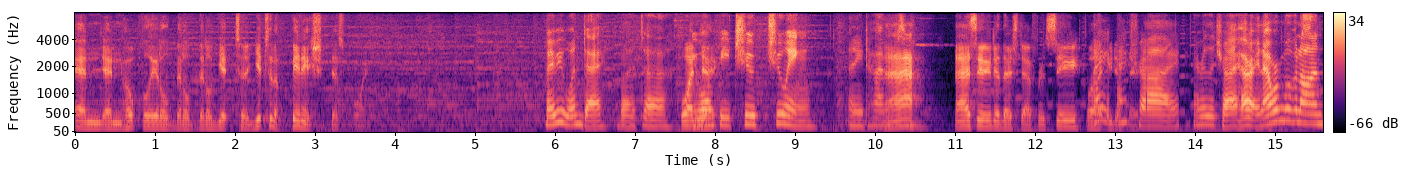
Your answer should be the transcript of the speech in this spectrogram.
and and hopefully it'll it'll it'll get to get to the finish at this point Maybe one day, but uh, One you day. won't be chew- chewing anytime ah soon. i see what you did there steffer see what I, you did I there try. I really try. All right, now we're moving on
